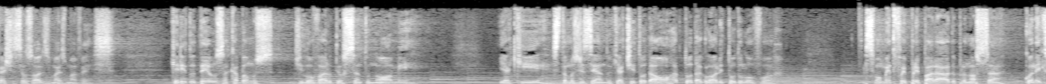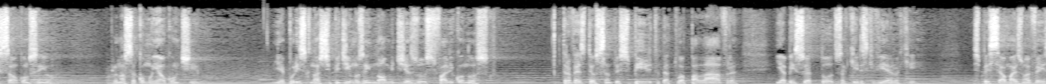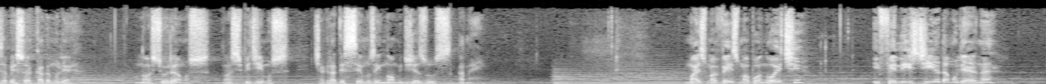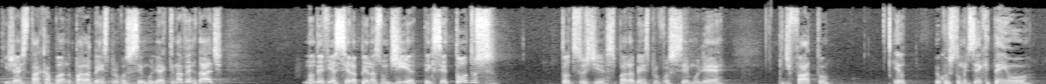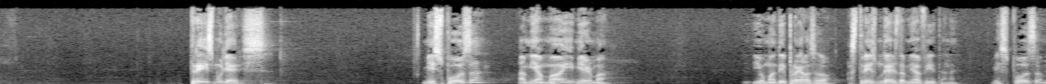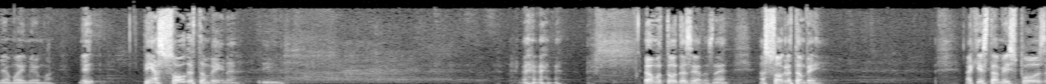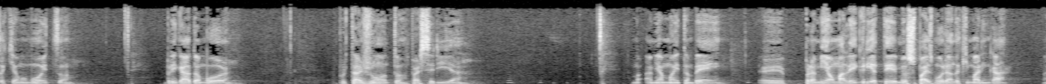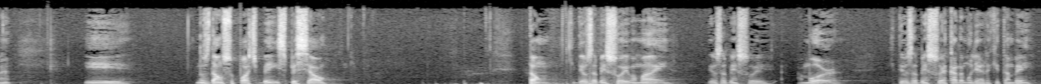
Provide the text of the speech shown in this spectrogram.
Feche seus olhos mais uma vez. Querido Deus, acabamos de louvar o teu santo nome e aqui estamos dizendo que a ti toda a honra, toda a glória e todo o louvor. Esse momento foi preparado para nossa conexão com o Senhor, para nossa comunhão contigo. E é por isso que nós te pedimos em nome de Jesus, fale conosco. Através do teu Santo Espírito, da tua palavra e abençoe a todos aqueles que vieram aqui. Especial mais uma vez, abençoe a cada mulher. Nós te oramos, nós te pedimos, te agradecemos em nome de Jesus. Amém. Mais uma vez, uma boa noite e feliz Dia da Mulher, né? Que já está acabando. Parabéns para você, mulher, que na verdade não devia ser apenas um dia, tem que ser todos todos os dias. Parabéns para você, mulher, que de fato eu eu costumo dizer que tenho três mulheres. Minha esposa, a minha mãe e minha irmã. E eu mandei para elas, ó, as três mulheres da minha vida, né? Minha esposa, minha mãe e minha irmã. Tem a sogra também, né? Amo todas elas, né? A sogra também. Aqui está minha esposa, que amo muito. Obrigado, amor, por estar junto, parceria. A minha mãe também. É, para mim é uma alegria ter meus pais morando aqui em Maringá. Né? E nos dá um suporte bem especial. Então, que Deus abençoe mamãe, Deus abençoe amor, que Deus abençoe a cada mulher aqui também.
